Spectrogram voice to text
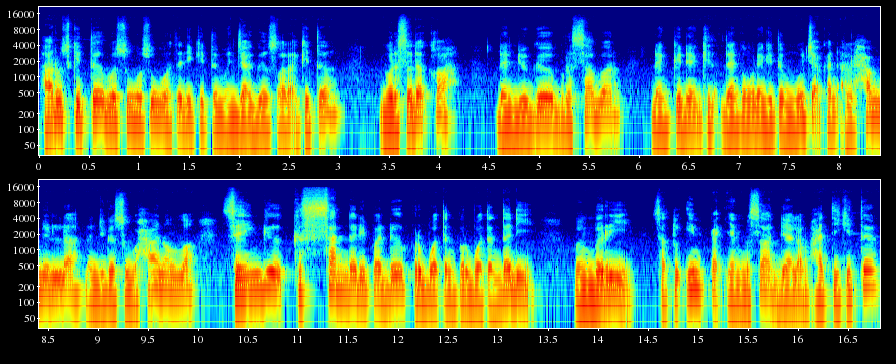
Harus kita bersungguh-sungguh tadi kita menjaga solat kita, bersedekah dan juga bersabar dan dan kemudian kita mengucapkan alhamdulillah dan juga subhanallah sehingga kesan daripada perbuatan-perbuatan tadi memberi satu impak yang besar dalam hati kita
